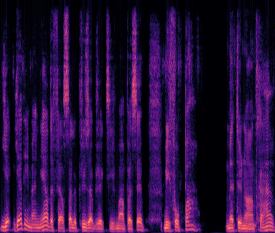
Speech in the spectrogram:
Il y, a, des manières de faire ça le plus objectivement possible, mais il faut pas mettre une entrave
